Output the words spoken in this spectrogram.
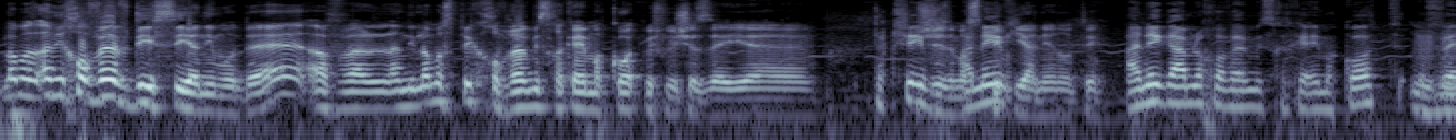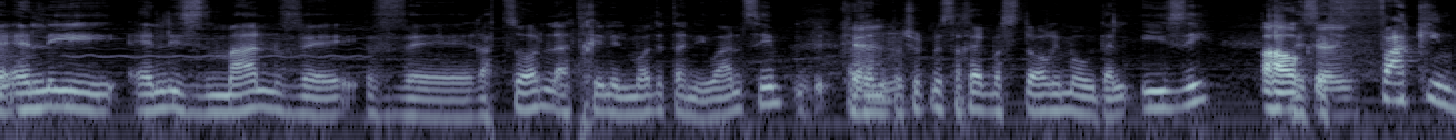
לא... אני חובב DC אני מודה, אבל אני לא מספיק חובב משחקי מכות בשביל שזה יהיה... תקשיב, שזה אני, מספיק יעניין אותי. אני גם לא חובב משחקי מכות, מהמם. ואין לי, לי זמן ו, ורצון להתחיל ללמוד את הניואנסים, כן. אז אני פשוט משחק ב story mode על easy. אה, וזה אוקיי. fucking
